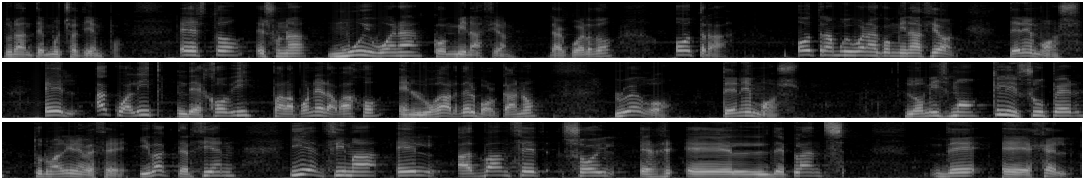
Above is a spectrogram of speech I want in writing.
durante mucho tiempo. Esto es una muy buena combinación, ¿de acuerdo? Otra, otra muy buena combinación tenemos el Aqualit de Hobby para poner abajo en lugar del volcano. Luego tenemos lo mismo Clear Super, Turmaline BC y Bacter 100 y encima el Advanced Soil el de Plants de eh, Help.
